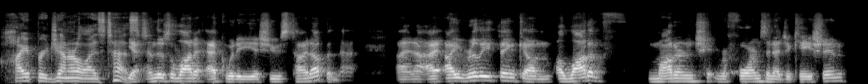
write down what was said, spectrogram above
hyper generalized test. Yeah, and there's a lot of equity issues tied up in that. And I, I really think um, a lot of modern ch- reforms in education,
